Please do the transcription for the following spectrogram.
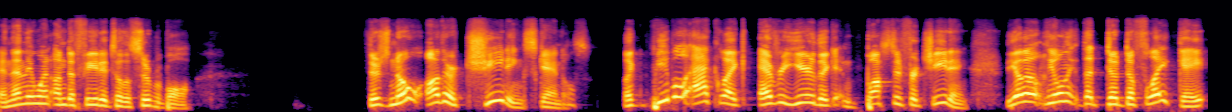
and then they went undefeated till the Super Bowl. There's no other cheating scandals. Like people act like every year they're getting busted for cheating. The other, the only the, the Deflate Gate,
